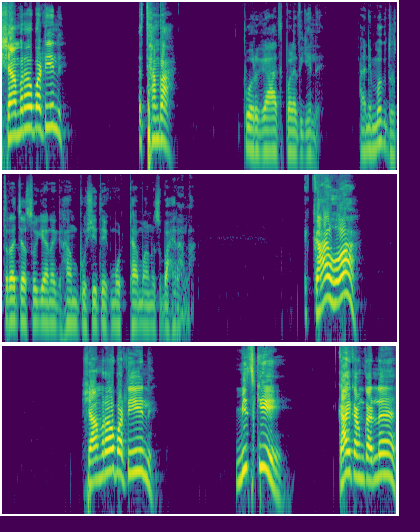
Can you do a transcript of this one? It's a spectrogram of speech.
श्यामराव पाटील? थांबा. पोरग आत पळत गेलं आणि मग धोत्राच्या सुग्यानं घामपुशीत एक मोठा माणूस बाहेर आला. काय हो? श्यामराव पाटील? मीच की? काय काम काढलं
